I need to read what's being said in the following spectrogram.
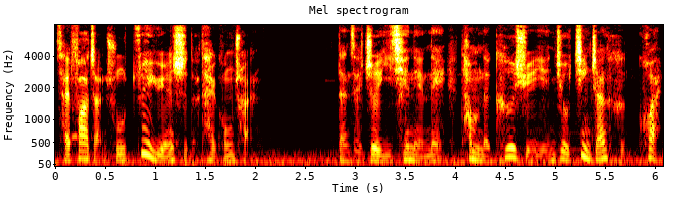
才发展出最原始的太空船。但在这一千年内，他们的科学研究进展很快。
